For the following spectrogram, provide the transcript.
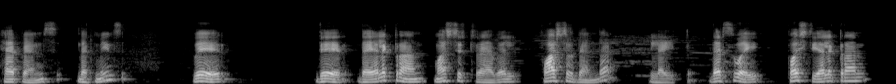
happens, that means where there the electron must travel faster than the light. That's why first electron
